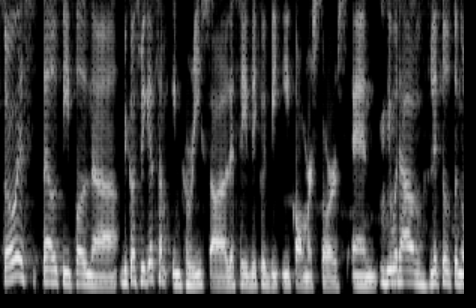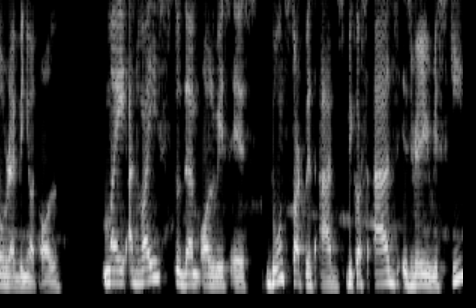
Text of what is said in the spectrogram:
So I always tell people na because we get some inquiries, uh, let's say they could be e-commerce stores and mm-hmm. they would have little to no revenue at all. My advice to them always is don't start with ads because ads is very risky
